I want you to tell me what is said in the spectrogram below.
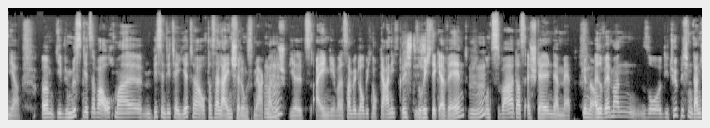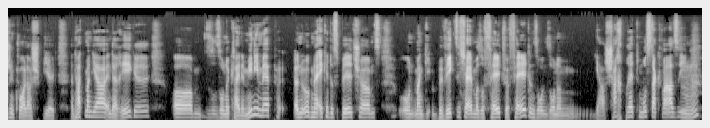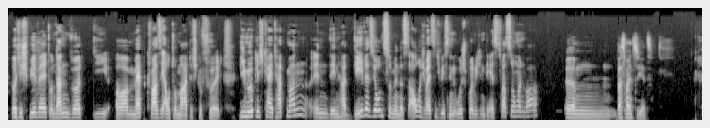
Ja, ähm, wir müssten jetzt aber auch mal ein bisschen detaillierter auf das Alleinstellungsmerkmal mhm. des Spiels eingehen, weil das haben wir, glaube ich, noch gar nicht richtig. so richtig erwähnt. Mhm. Und zwar das Erstellen der Map. Genau. Also wenn man so die typischen Dungeon Crawler spielt, dann hat man ja in der Regel ähm, so, so eine kleine Minimap in irgendeiner Ecke des Bildschirms und man bewegt sich ja immer so Feld für Feld in so, in so einem ja, Schachbrettmuster quasi mhm. durch die Spielwelt und dann wird die äh, Map quasi automatisch gefüllt. Die Möglichkeit hat man in den HD-Versionen zumindest auch. Ich weiß nicht, wie es in den ursprünglichen DS-Fassungen war. Ähm, was meinst du jetzt?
